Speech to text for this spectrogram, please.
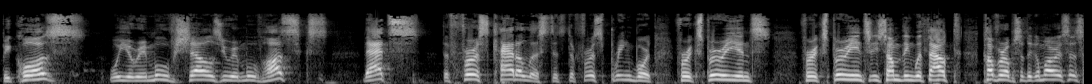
Because when you remove shells, you remove husks, that's the first catalyst. It's the first springboard for experience, for experiencing something without cover up. So the Gemara says.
